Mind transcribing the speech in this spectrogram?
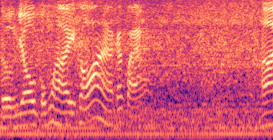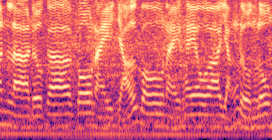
Đường vô cũng hơi khó ha các bạn. Hên là được à, cô này chở cô này theo à, dẫn đường luôn.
